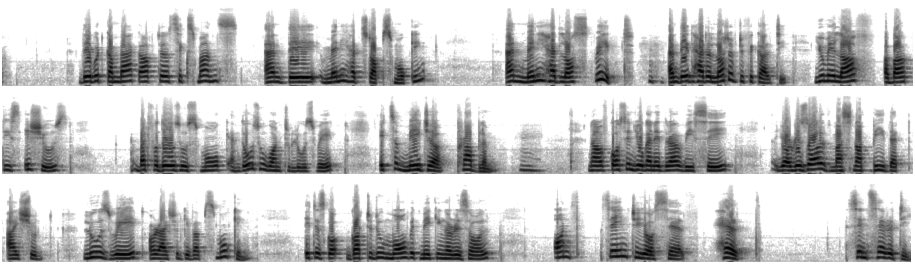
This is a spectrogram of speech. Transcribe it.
they would come back after six months and they many had stopped smoking and many had lost weight and they'd had a lot of difficulty. You may laugh about these issues, but for those who smoke and those who want to lose weight, it's a major problem. Mm. Now, of course, in Yoga Nidra, we say your resolve must not be that I should lose weight or I should give up smoking. It has got, got to do more with making a resolve on saying to yourself, health, sincerity.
